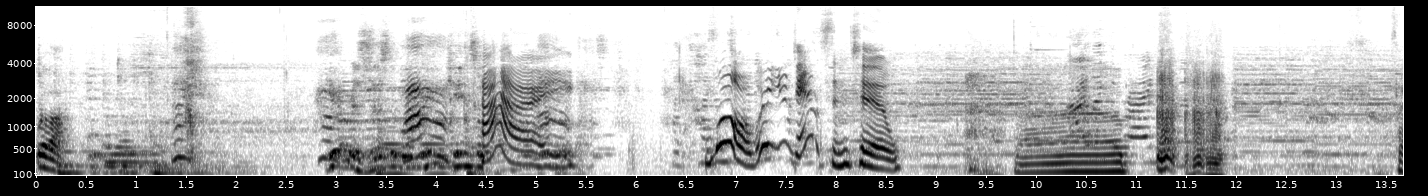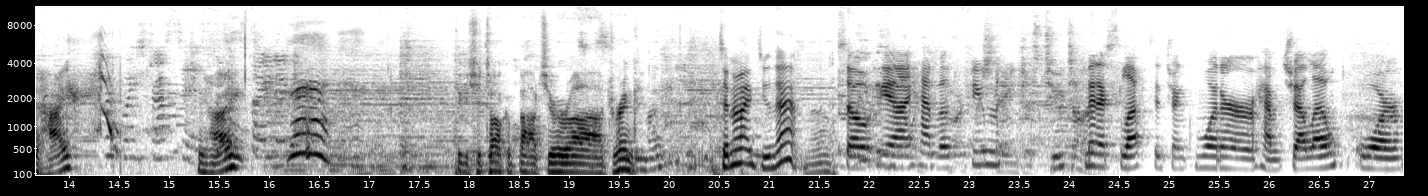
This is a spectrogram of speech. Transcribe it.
Well, Irresistible Pink Kings Hi! Whoa, where are you dancing to? uh, say hi. Say hi. I think you should talk about your uh, drink. Didn't I do that? So yeah, I have a few minutes left to drink water or have jello or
